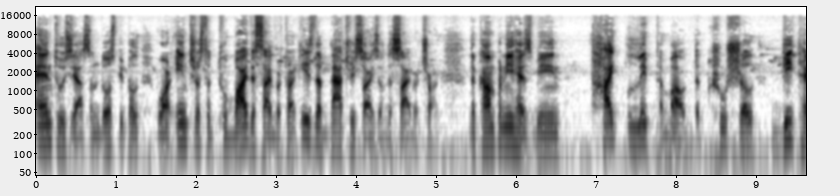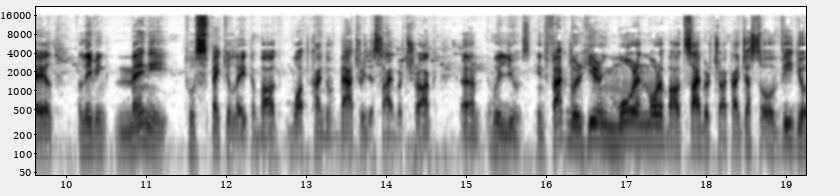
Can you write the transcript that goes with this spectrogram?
enthusiasts and those people who are interested to buy the Cybertruck is the battery size of the Cybertruck. The company has been tight-lipped about the crucial detail, leaving many to speculate about what kind of battery the Cybertruck um, will use. In fact, we're hearing more and more about Cybertruck. I just saw a video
